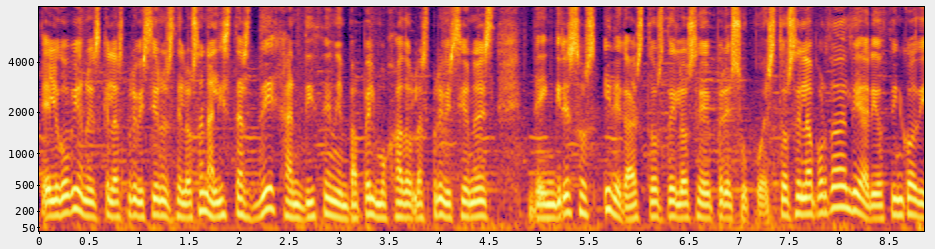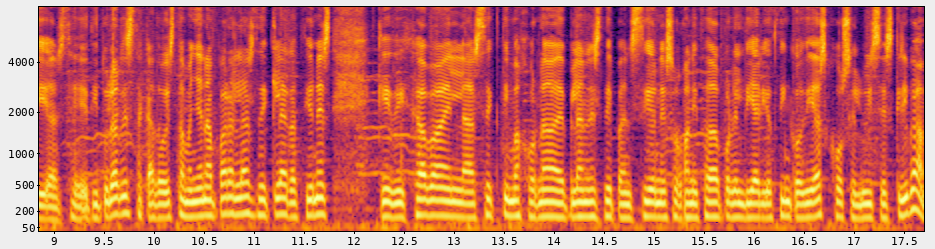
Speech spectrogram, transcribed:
el gobierno es que las previsiones de los analistas dejan, dicen, en papel mojado las previsiones de ingresos y de gastos de los eh, presupuestos. En la portada del diario Cinco Días, eh, titular destacado esta mañana para las declaraciones que dejaba en la séptima jornada de planes de pensiones organizada por el diario Cinco Días José Luis Escriba.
